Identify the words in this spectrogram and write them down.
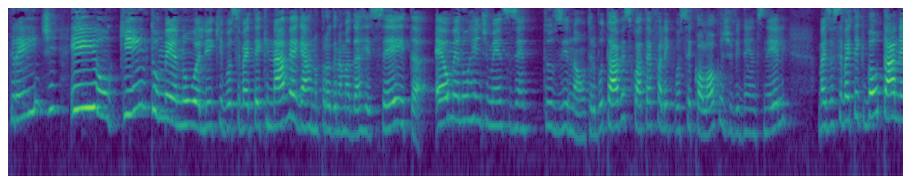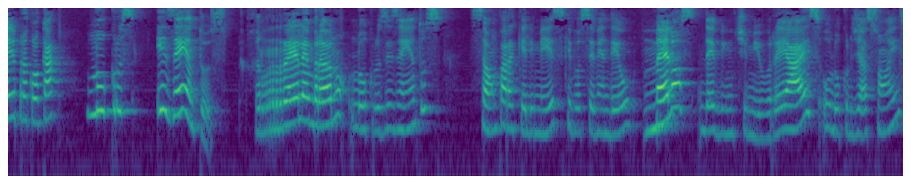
trade. E o quinto menu ali que você vai ter que navegar no programa da Receita é o menu rendimentos isentos e não tributáveis, que eu até falei que você coloca os dividendos nele, mas você vai ter que voltar nele para colocar lucros isentos. Relembrando, lucros isentos são para aquele mês que você vendeu menos de 20 mil reais, o lucro de ações,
